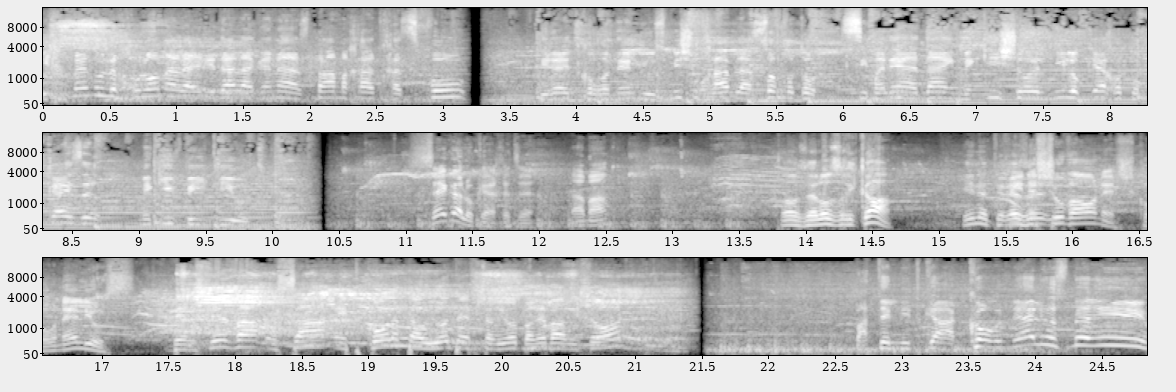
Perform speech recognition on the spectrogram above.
החמאנו לחולון על הירידה להגנה, אז פעם אחת חשפו. תראה את קורנליוס, מישהו חייב לאסוף אותו, סימני ידיים, מגי שואל מי לוקח אותו, קייזר מגיב באיטיות. סגל לוקח את זה. למה? לא, זה לא זריקה. הנה, תראה, הנה זה... שוב העונש, קורנליוס. באר שבע עושה את כל הטעויות האפשריות ברבע הראשון. באטל נתקע, קורנליוס מרים!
